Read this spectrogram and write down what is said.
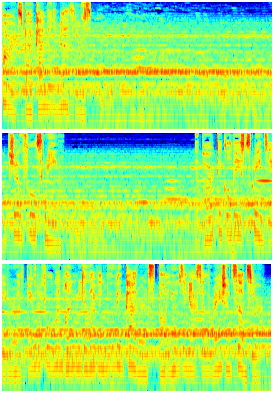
Cards by Pamela Matthews. Show full screen. A particle-based screensaver of beautiful 111 moving patterns by using acceleration sensor.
